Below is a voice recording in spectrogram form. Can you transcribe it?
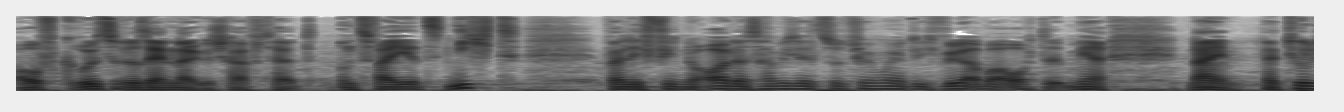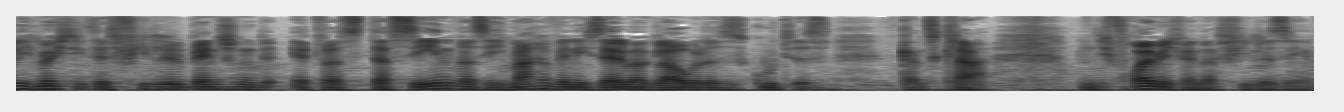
auf größere Sender geschafft hat. Und zwar jetzt nicht, weil ich finde, oh, das habe ich jetzt so schön gemacht, ich will aber auch mehr. Nein, natürlich möchte ich, dass viele Menschen etwas das sehen, was ich mache, wenn ich selber glaube, dass es gut ist. Ganz klar. Und ich freue mich, wenn das viele sehen.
